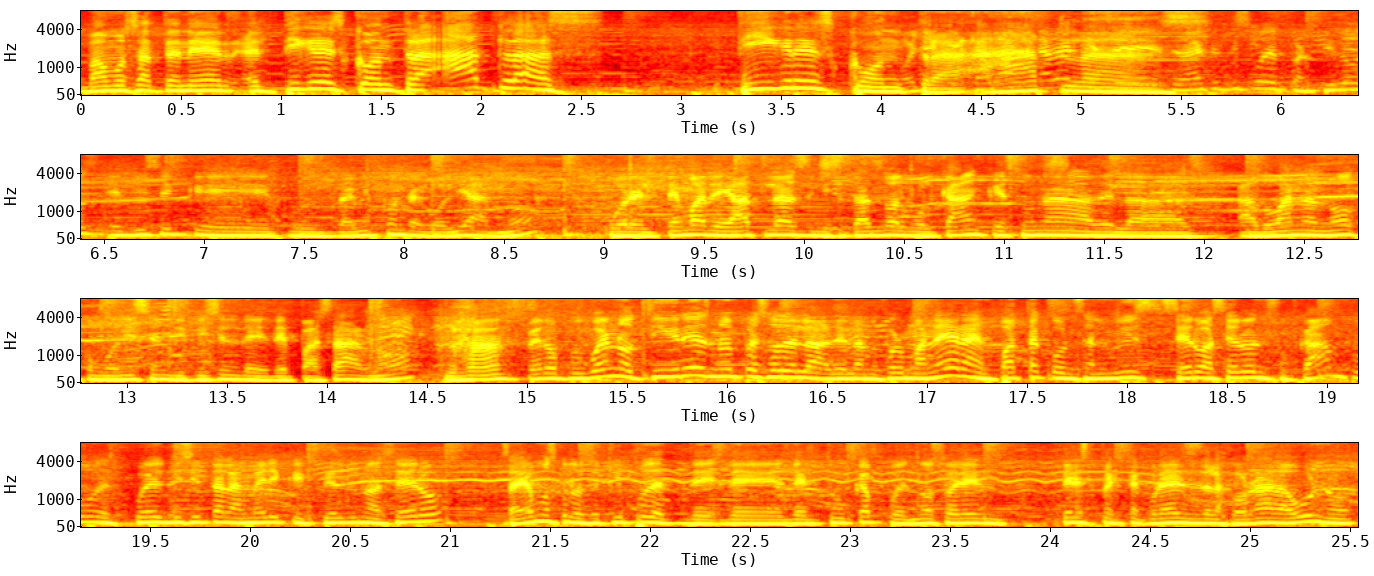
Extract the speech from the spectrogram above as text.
vamos a tener el Tigres contra Atlas. Tigres Oye, contra que cada- cada que Atlas. se, se da este tipo de partidos, eh, dicen que pues David contra Goliat, ¿no? Por el tema de Atlas visitando al volcán, que es una de las aduanas, ¿no? Como dicen, difícil de, de pasar, ¿no? Ajá. Pero pues bueno, Tigres no empezó de la, de la mejor manera, empata con San Luis 0 a 0 en su campo, después visita al América y pierde 1 a 0. Sabemos que los equipos de- de- de- del Tuca pues no suelen ser espectaculares desde la jornada 1.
